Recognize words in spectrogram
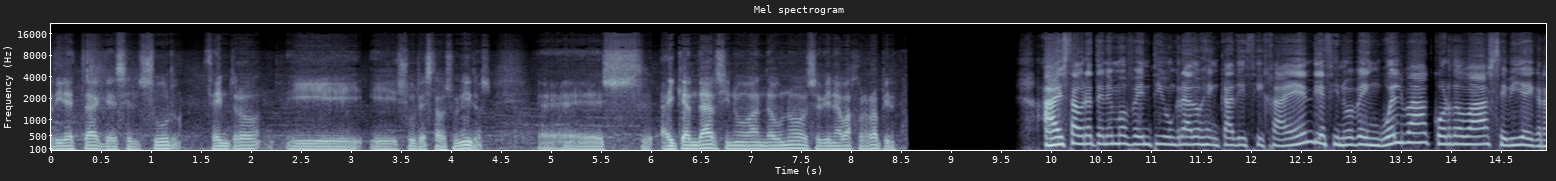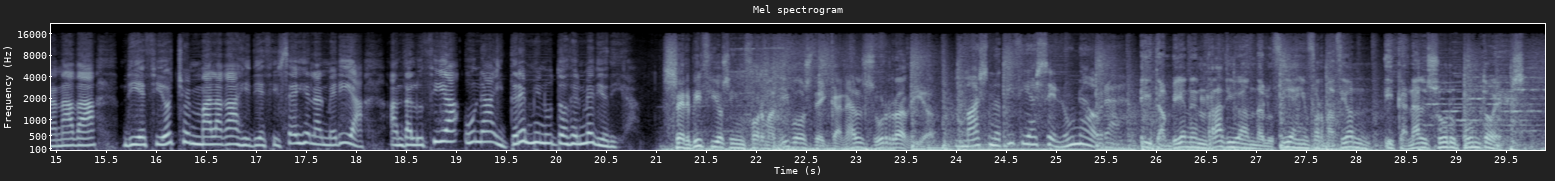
directa que es el sur, centro y, sur de Estados Unidos. Eh, hay que andar, si no anda uno se viene abajo rápido. A esta hora tenemos 21 grados en Cádiz y Jaén, 19 en Huelva, Córdoba, Sevilla y Granada, 18 en Málaga y 16 en Almería. Andalucía, una y tres minutos del mediodía. Servicios informativos de Canal Sur Radio. Más noticias en una hora. Y también en Radio Andalucía Información y canalsur.es.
